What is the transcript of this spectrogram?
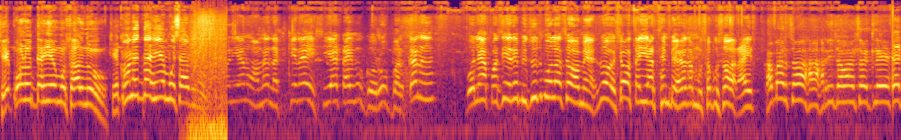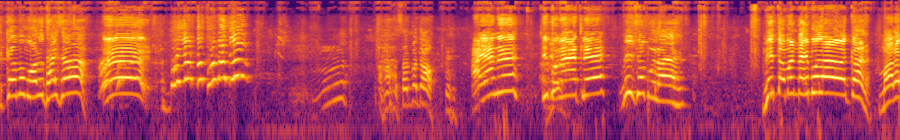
ઠેકોણું જ નહીં એ મુસાળનું. ઠેકોણ જ નહીં એ મુસાફરનું જીવણીયાનું અમે નક્કી નહીં. શિયા ટાઈમ ગોરું ભરકે ને. બોલ્યા પછી એને બીજું જ બોલે છો અમે. જો શો તૈયાર થઈને બેહે તો મુસો બુસો રાઈટ ખબર છે હા હરી જવા છે એટલે. ઝટકામાં મોડું થાય છે. એ! તૈયાર તો થવા દે. હા, સરપંચ આવો. આયા ને? તી બોલાયા એટલે? મી શું બોલાયા મી તમને નહીં બોલાયો કણ મારો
